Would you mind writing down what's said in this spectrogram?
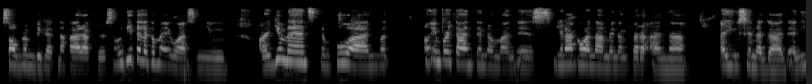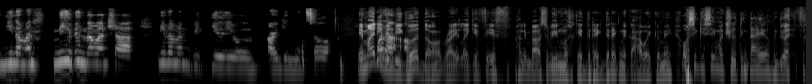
sobrang bigat na character. So, hindi talaga maiwasan yung arguments, tempuan. But, ang importante naman is ginagawa namin ng paraan na ayusin agad and hindi naman hindi din naman siya hindi naman big deal yung argument. So it might wala. even be good no? Right? Like if if halimbawa sabihin mo kay direct direct nag-aaway kami. Oh sige sige mag-shooting tayo. Let's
